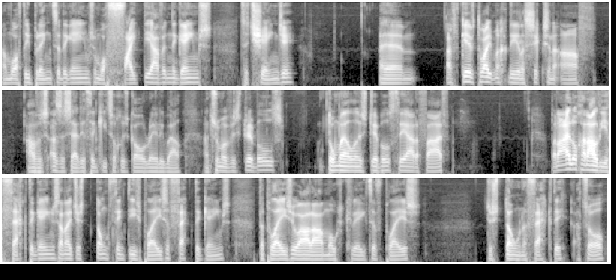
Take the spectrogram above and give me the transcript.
and what they bring to the games and what fight they have in the games to change it. Um, I've give Dwight McNeil a six and a half. As I said, I think he took his goal really well, and some of his dribbles done well in his dribbles, three out of five. But I look at how they affect the games, and I just don't think these players affect the games. The players who are our most creative players just don't affect it at all.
